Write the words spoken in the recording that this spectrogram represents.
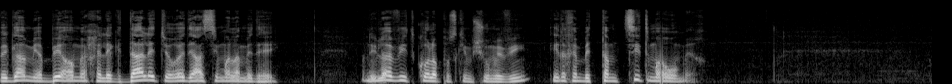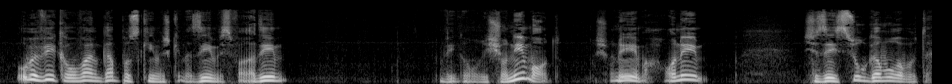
וגם יביע אומר חלק ד' יורד דעה סימן ל"ה. אני לא אביא את כל הפוסקים שהוא מביא, אגיד לכם בתמצית מה הוא אומר. הוא מביא כמובן גם פוסקים אשכנזים וספרדים, וגם ראשונים מאוד, ראשונים, אחרונים, שזה איסור גמור רבותיי.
